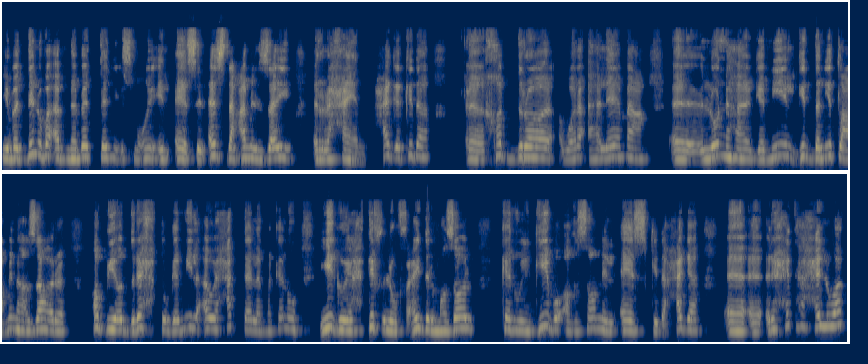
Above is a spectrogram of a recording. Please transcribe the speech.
يبدله بقى بنبات تاني اسمه إيه؟ القاس القاس ده عامل زي الريحان. حاجة كده آه، خضرة ورقها لامع آه، لونها جميل جدا. يطلع منها زهر أبيض. ريحته جميلة قوي حتى لما كانوا يجوا يحتفلوا في عيد المظال كانوا يجيبوا أغصان القاس كده. حاجة ريحتها حلوة.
